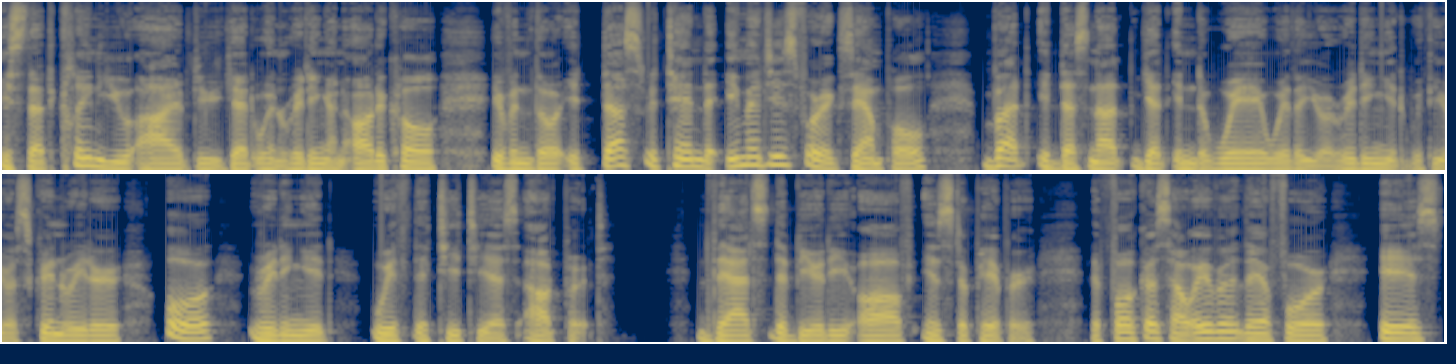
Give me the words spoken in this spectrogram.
is that clean UI that you get when reading an article, even though it does retain the images, for example, but it does not get in the way whether you're reading it with your screen reader or reading it with the TTS output. That's the beauty of Instapaper. The focus, however, therefore, is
